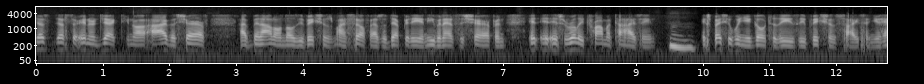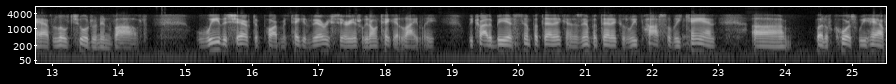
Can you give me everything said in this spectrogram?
just just to interject, you know, I the sheriff, I've been out on those evictions myself as a deputy and even as the sheriff, and it, it it's really traumatizing, especially when you go to these eviction sites and you have little children involved. We, the sheriff department, take it very serious. We don't take it lightly. We try to be as sympathetic and as empathetic as we possibly can. Uh, but of course, we have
